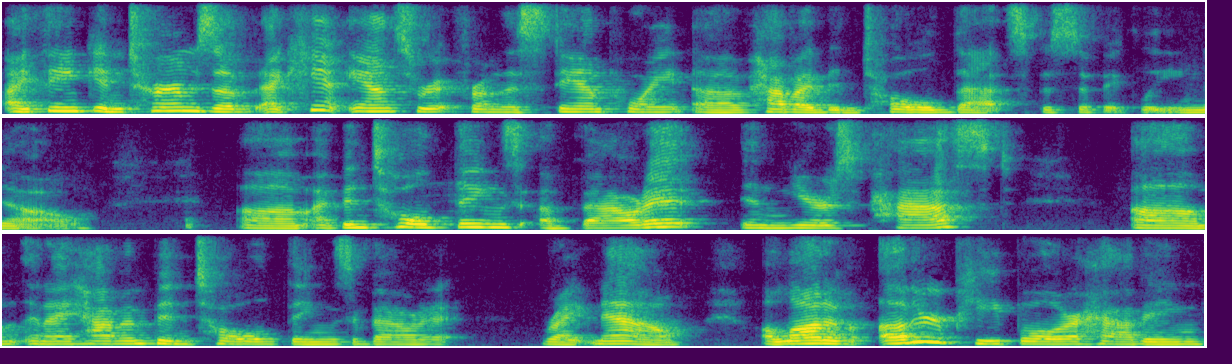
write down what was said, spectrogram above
I think in terms of I can't answer it from the standpoint of have I been told that specifically? No. Um, I've been told things about it in years past, um, and I haven't been told things about it right now. A lot of other people are having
